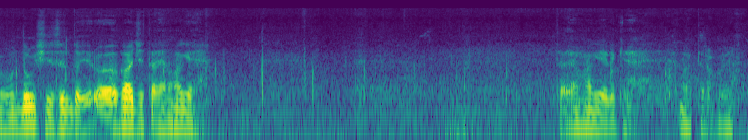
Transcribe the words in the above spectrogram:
운동시설도 여러 가지 다양하게 다양하게 이렇게 해놨더라고요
